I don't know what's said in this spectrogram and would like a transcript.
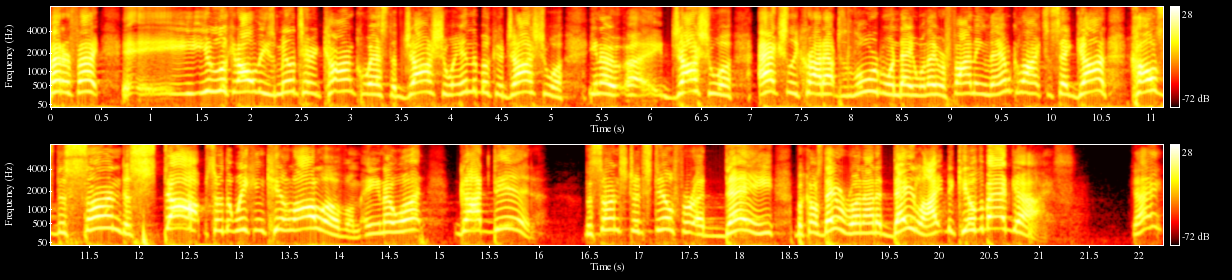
Matter of fact, you look at all these military conquests of Joshua in the book of Joshua. You know, uh, Joshua actually cried out to the Lord one day when they were fighting the Amalekites and said, God, cause the sun to stop so that we can kill all of them. And you know what? God did. The sun stood still for a day because they were run out of daylight to kill the bad guys. Okay?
